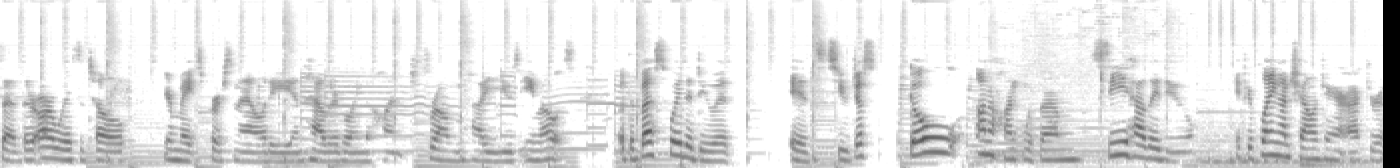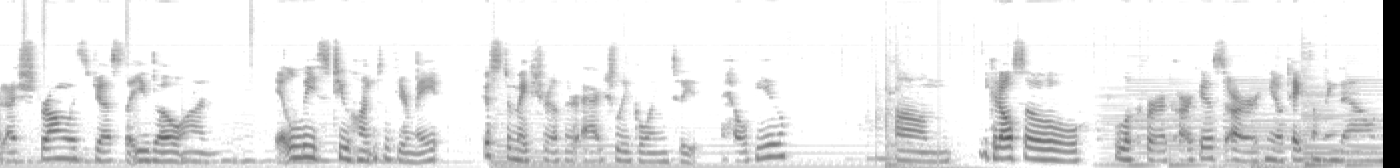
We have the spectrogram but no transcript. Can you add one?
said, there are ways to tell your mate's personality and how they're going to hunt from how you use emotes. But the best way to do it is to just go on a hunt with them, see how they do. If you're playing on challenging or accurate, I strongly suggest that you go on at least two hunts with your mate, just to make sure that they're actually going to help you. Um, you could also look for a carcass or, you know, take something down,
